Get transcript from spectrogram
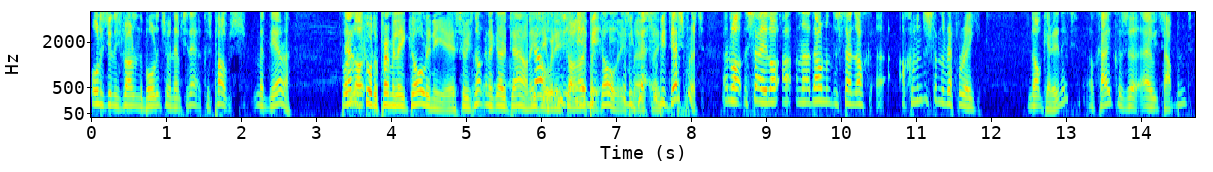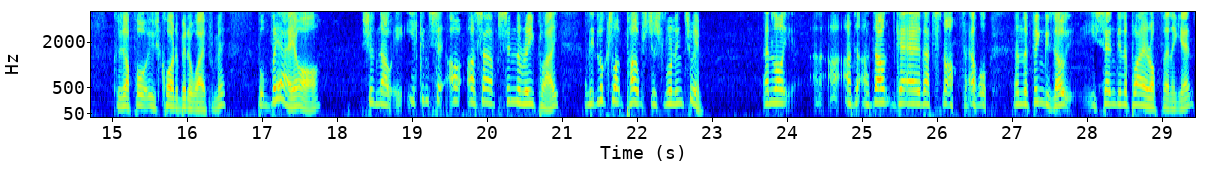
all he's doing is rolling the ball into an empty net because Pope's made the error. He hasn't like, scored a Premier League goal in a year, so he's not going to go down, is no, he? When he's got an open be, goal in his he'd be, de- he'd be desperate. And like they say, like, and I don't understand. I, I can understand the referee not getting it, okay, because uh, how it's happened. Because I thought he was quite a bit away from it. But VAR should know. You can see. I, I say I've seen the replay, and it looks like Pope's just run into him, and like I, I, I don't get how that's not a foul. And the thing is, though, he's sending a player off then again.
